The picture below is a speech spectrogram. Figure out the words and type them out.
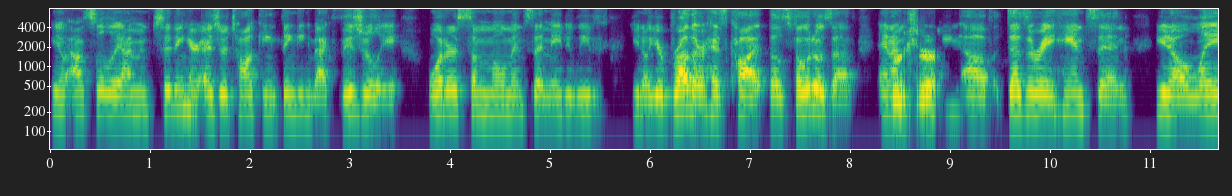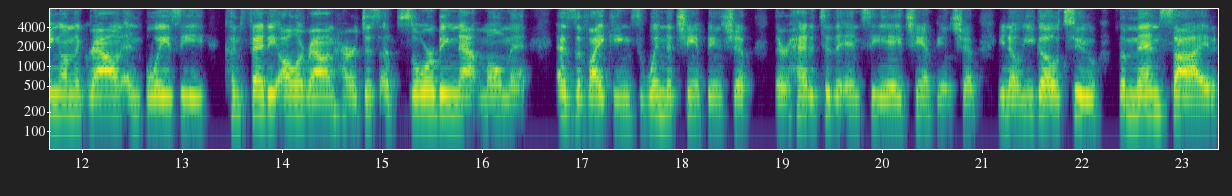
You know, absolutely. I'm sitting here as you're talking, thinking back visually. What are some moments that maybe we've you know your brother has caught those photos of and For i'm sure. thinking of desiree hanson you know laying on the ground in boise confetti all around her just absorbing that moment as the Vikings win the championship. They're headed to the NCAA championship. You know, you go to the men's side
